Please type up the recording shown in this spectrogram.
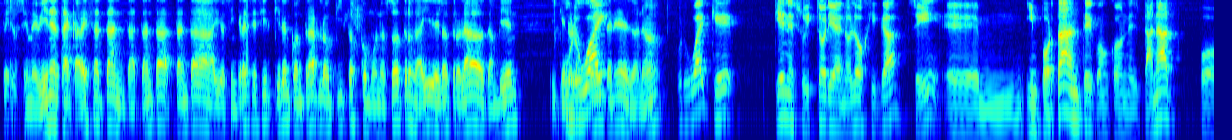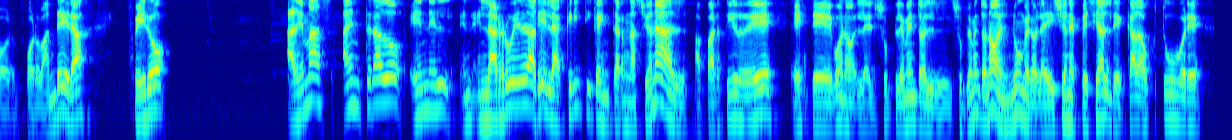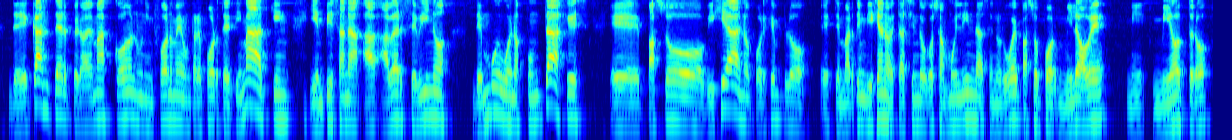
Pero se me viene a la cabeza tanta, tanta, tanta idiosincrasia, decir, quiero encontrar loquitos como nosotros de ahí del otro lado también y que Uruguay, nos ellos, ¿no? Uruguay que tiene su historia enológica, ¿sí? Eh, importante, con, con, el Tanat por, por bandera, pero además ha entrado en, el, en, la rueda de la crítica internacional a partir de, este, bueno, el, suplemento, el suplemento no, el número, la edición especial de cada octubre de Decanter, pero además con un informe, un reporte de Tim Atkin, y empiezan a, verse vinos de muy buenos puntajes. Eh, pasó Vigiano, por ejemplo, este Martín Vigiano está haciendo cosas muy lindas en Uruguay, pasó por mi lado B, mi, mi otro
